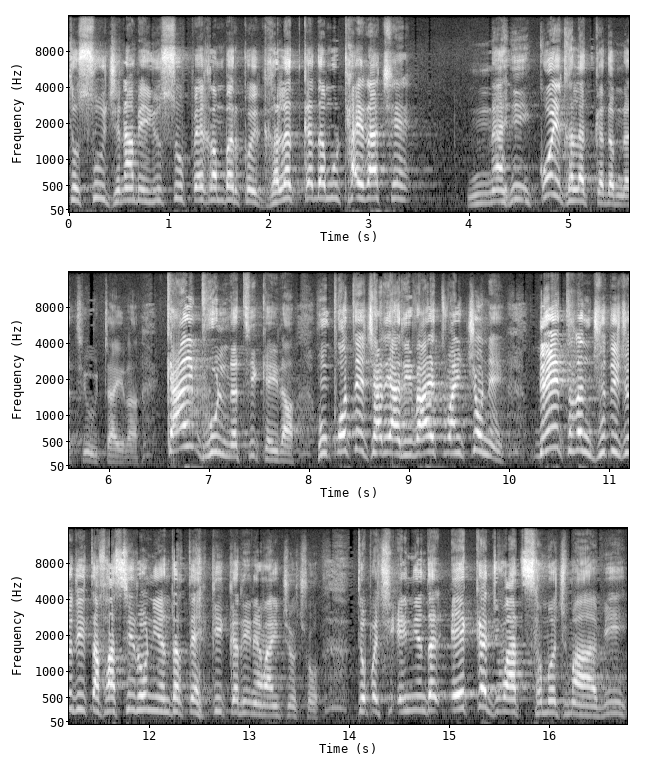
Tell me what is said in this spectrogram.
તો શું જનાબે યુસુફ પેગંબર કોઈ ગલત કદમ ઉઠાવ્યા છે? નહીં, કોઈ ગલત કદમ નથી ઉઠાવ્યા કાંઈ ભૂલ નથી કર્યા. હું પોતે જ્યારે આ રિવાયત વાંચ્યો ને, બે ત્રણ જુદી જુદી તફાસીરોની અંદર તહેકીક કરીને વાંચ્યો છો. તો પછી એની અંદર એક જ વાત સમજમાં આવી,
